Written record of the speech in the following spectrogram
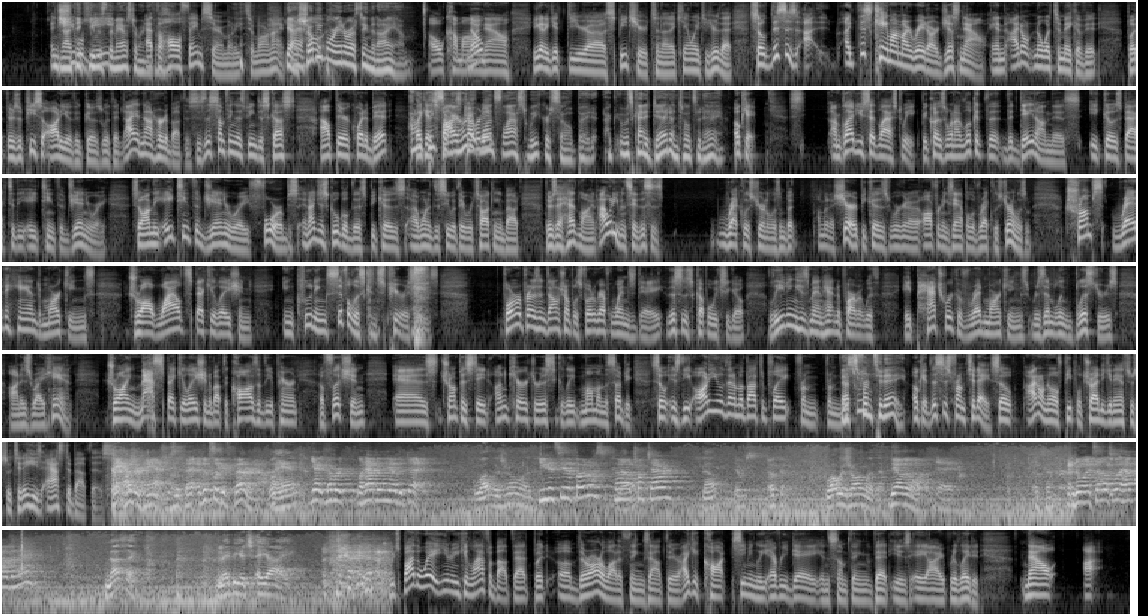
And And I think will he be was the mastermind at the it. Hall of Fame ceremony tomorrow night. Yeah, I she'll be more interesting than I am. Oh, come on Nope. now. You got to get your uh, speech here tonight. I can't wait to hear that. So this is I, I, this came on my radar just now, and I don't know what to make of it. But there's a piece of audio that goes with it. I had not heard about this. Is this something that's being discussed out there quite a bit? I don't like think so. I heard covered it once last week or so, but it was kind of dead until today. Okay. I'm glad you said last week because when I look at the, the date on this, it goes back to the 18th of January. So on the 18th of January, Forbes, and I just Googled this because I wanted to see what they were talking about. There's a headline. I would even say this is reckless journalism, but I'm going to share it because we're going to offer an example of reckless journalism. Trump's red hand markings draw wild speculation, including syphilis conspiracies. Former President Donald Trump was photographed Wednesday, this is a couple weeks ago, leaving his Manhattan apartment with a patchwork of red markings resembling blisters on his right hand, drawing mass speculation about the cause of the apparent affliction as Trump has stayed uncharacteristically mum on the subject. So is the audio that I'm about to play from from this That's from today. Okay, this is from today. So I don't know if people tried to get answers. So today he's asked about this. Hey, how's your hand? Is it, be- it looks like it's better now. My hand? Yeah, remember what happened the other day? What was wrong with it? You didn't see the photos coming out of Trump Tower? No? There was okay. What was wrong with it? The other one. Yeah. yeah. Okay. You don't want to tell us what happened with the hand? Nothing. Maybe it's AI. Which, by the way, you know, you can laugh about that, but um, there are a lot of things out there. I get caught seemingly every day in something that is AI related. Now, I,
